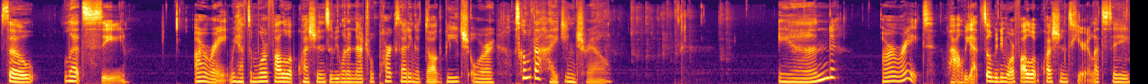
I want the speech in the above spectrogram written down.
So let's see. All right, we have some more follow up questions. Do we want a natural park setting, a dog beach, or let's go with a hiking trail? And all right, wow, we got so many more follow up questions here. Let's say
